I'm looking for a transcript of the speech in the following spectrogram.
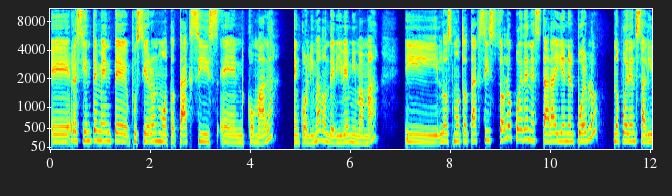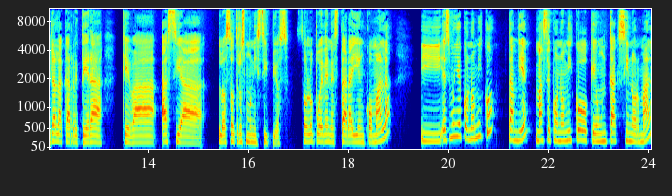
Eh, recientemente pusieron mototaxis en Comala, en Colima, donde vive mi mamá. Y los mototaxis solo pueden estar ahí en el pueblo, no pueden salir a la carretera que va hacia los otros municipios. Solo pueden estar ahí en Comala. Y es muy económico también, más económico que un taxi normal,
